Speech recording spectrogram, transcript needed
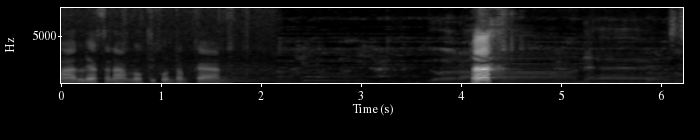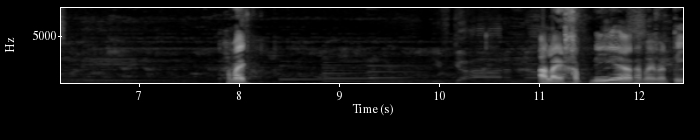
มารถเลือกสนามรบที่คุณต้องการ ฮะทำไม อะไรครับเนี่ยทำไมมันตี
